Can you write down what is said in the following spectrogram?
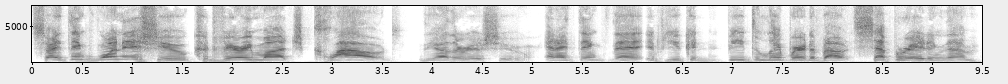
So I think one issue could very much cloud the other issue. And I think that if you could be deliberate about separating them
